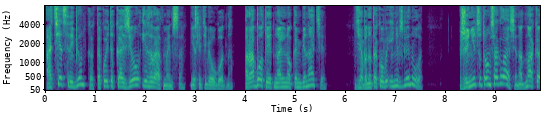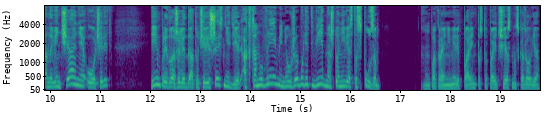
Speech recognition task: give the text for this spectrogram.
Отец ребенка — какой-то козел из Ратмейнса, если тебе угодно. Работает на льнокомбинате. Я бы на такого и не взглянула. Жениться-то он согласен, однако на венчание очередь. Им предложили дату через шесть недель, а к тому времени уже будет видно, что невеста с пузом. Ну, по крайней мере, парень поступает честно, — сказал я.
